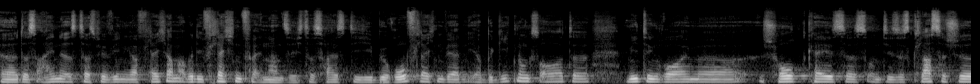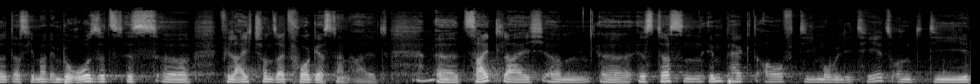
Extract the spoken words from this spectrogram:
Äh, das eine ist, dass wir weniger Fläche haben, aber die Flächen verändern sich. Das heißt, die Büroflächen werden eher Begegnungsorte, Meetingräume, Showcases und dieses klassische, dass jemand im Büro sitzt, ist äh, vielleicht schon seit vorgestern alt. Mhm. Äh, zeitgleich ähm, äh, ist das großen Impact auf die Mobilität und die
